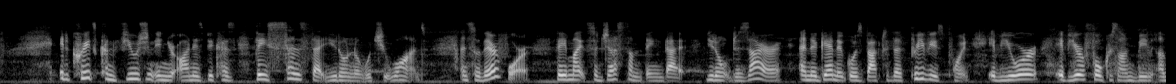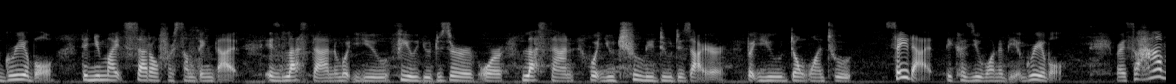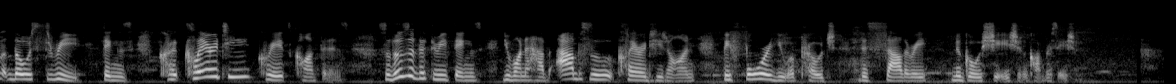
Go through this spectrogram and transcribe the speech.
it creates confusion in your audience because they sense that you don't know what you want. And so therefore, they might suggest something that you don't desire. And again, it goes back to the previous point. If you're if you're focused on being agreeable, then you might settle for something that is less than what you feel you deserve or less than what you truly do desire, but you don't want to say that because you want to be agreeable. Right? So have those three things. clarity creates confidence. So those are the three things you want to have absolute clarity on before you approach this salary negotiation conversation.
